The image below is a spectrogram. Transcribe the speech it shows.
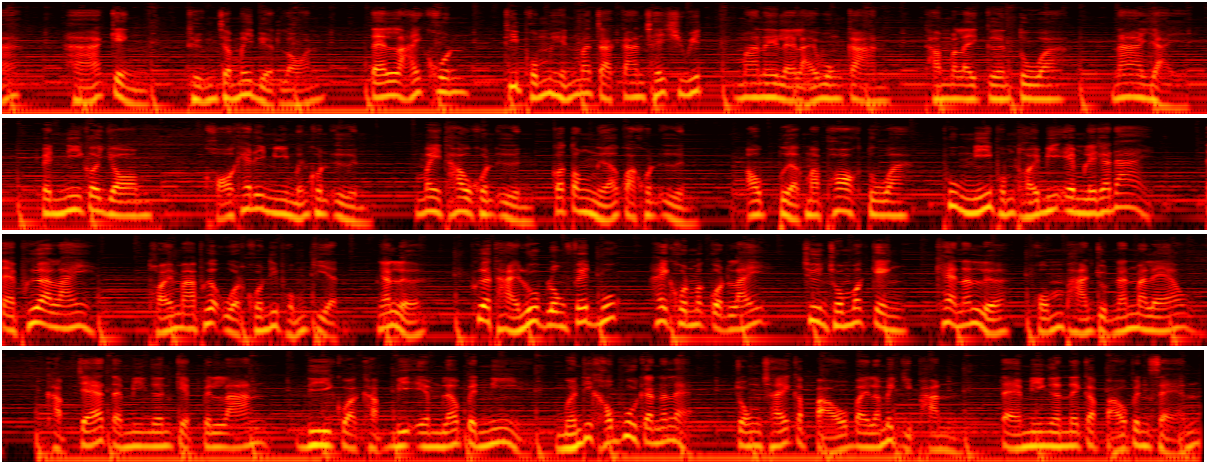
หาเก่งถึงจะไม่เดือดร้อน แต่หลายคนที่ผมเห็นมาจากการใช้ชีวิตมาในหลาย ๆ วงการ ทำอะไรเกินตัว หน้าใหญ่ เป็นหนี้ก็ยอม ขอแค่ได้มีเหมือนคนอื่น ไม่เท่าคนอื่นก็ต้องเหนือกว่าคนอื่น เอาเปลือกมาพอกตัวพรุ่งนี้ผมถอย BM เลยก็ได้ แต่เพื่ออะไร ถอยมาเพื่ออวดคนที่ผมเกลียด งั้นเหรอ เพื่อถ่ายรูปลง Facebook ให้คนมากดไลค์ ชื่นชมว่าเก่ง แค่นั้นเหรอ ผมผ่านจุดนั้นมาแล้ว ขับแจ๊สแต่มีเงินเก็บเป็นล้าน ดีกว่าขับ BM แล้วเป็นหนี้ เหมือนที่เขาพูดกันนั่นแหละ จงใช้กระเป๋าใบละไม่กี่พัน แต่มีเงินในกระเป๋าเป็นแสน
